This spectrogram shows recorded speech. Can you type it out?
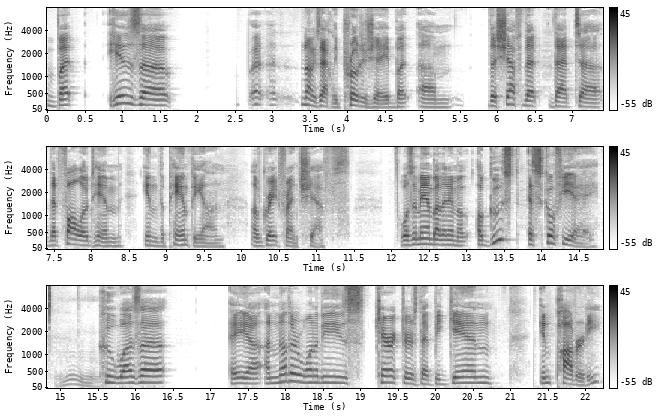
but his, uh, uh, not exactly protege, but um, the chef that that uh, that followed him in the pantheon of great French chefs was a man by the name of Auguste Escoffier, who was a a uh, another one of these characters that began in poverty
